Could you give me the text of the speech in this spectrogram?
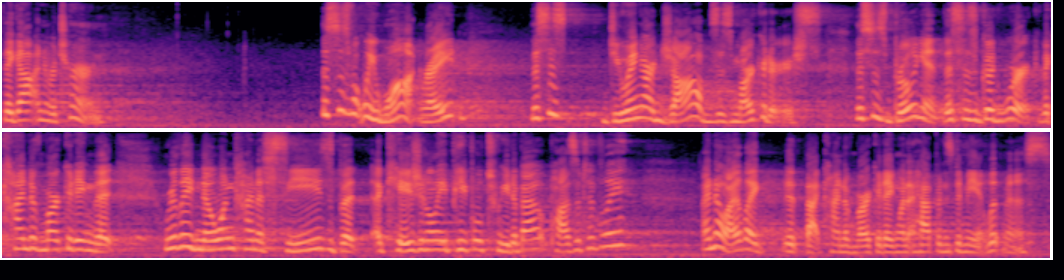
they got in return. This is what we want, right? This is doing our jobs as marketers. This is brilliant. This is good work. The kind of marketing that really no one kind of sees, but occasionally people tweet about positively. I know I like it, that kind of marketing when it happens to me at Litmus.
